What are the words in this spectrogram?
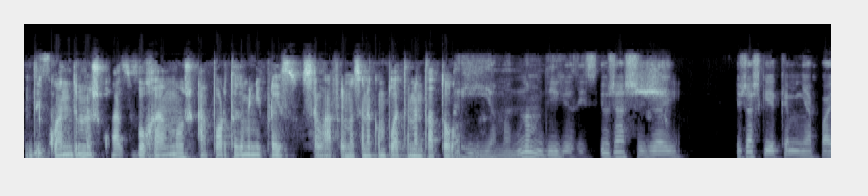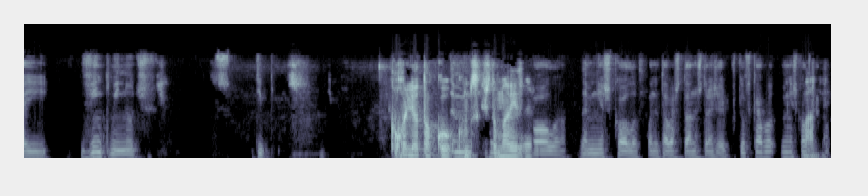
de Exato. quando nos quase borramos à porta do mini preço. Sei lá, foi uma cena completamente à toa. Ai, mano, não me digas isso. Eu já cheguei, eu já cheguei a caminhar para aí 20 minutos, tipo, Correlhou-te ao cu, da como se da costuma minha dizer. escola, da minha escola, quando eu estava a estudar no estrangeiro, porque eu ficava, minha escola Mano. ficava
